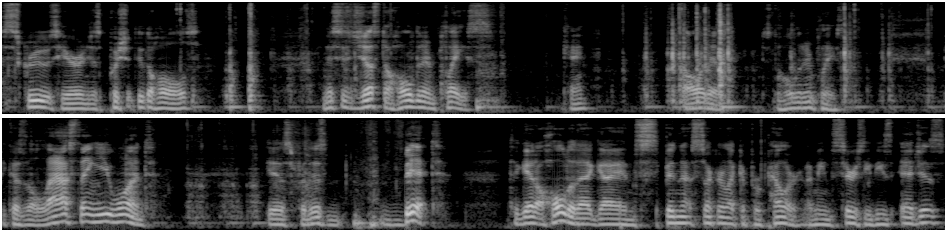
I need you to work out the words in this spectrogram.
screws here and just push it through the holes. And this is just to hold it in place, okay? That's all it is, just to hold it in place. Because the last thing you want is for this bit to get a hold of that guy and spin that sucker like a propeller. I mean, seriously, these edges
